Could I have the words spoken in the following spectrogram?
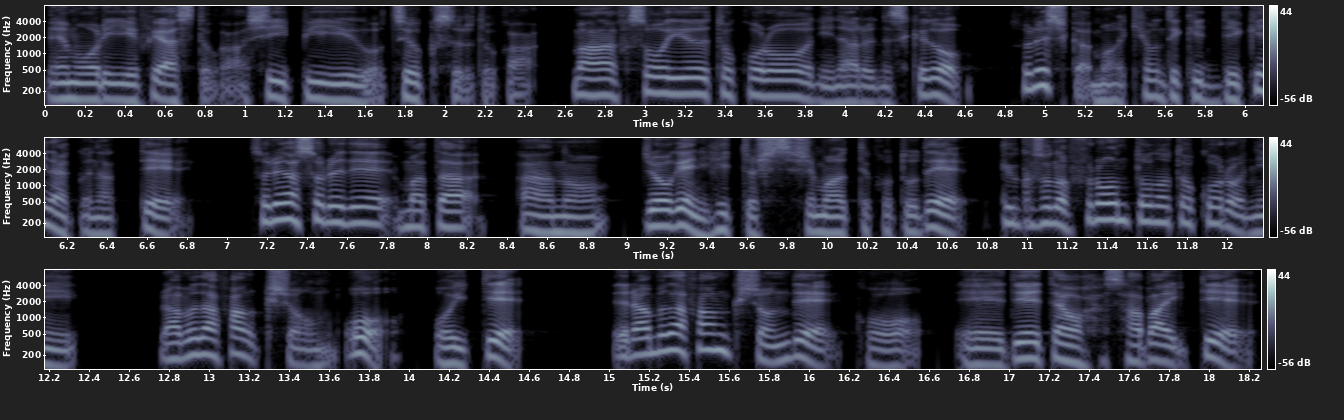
メモリー増やすとか、CPU を強くするとか、まあ、そういうところになるんですけど、それしかまあ基本的にできなくなって、それはそれでまたあの上限にヒットしてしまうってことで、結局そのフロントのところにLambda function を置いて、で Lambda function でこう、えーデータをさばいて、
